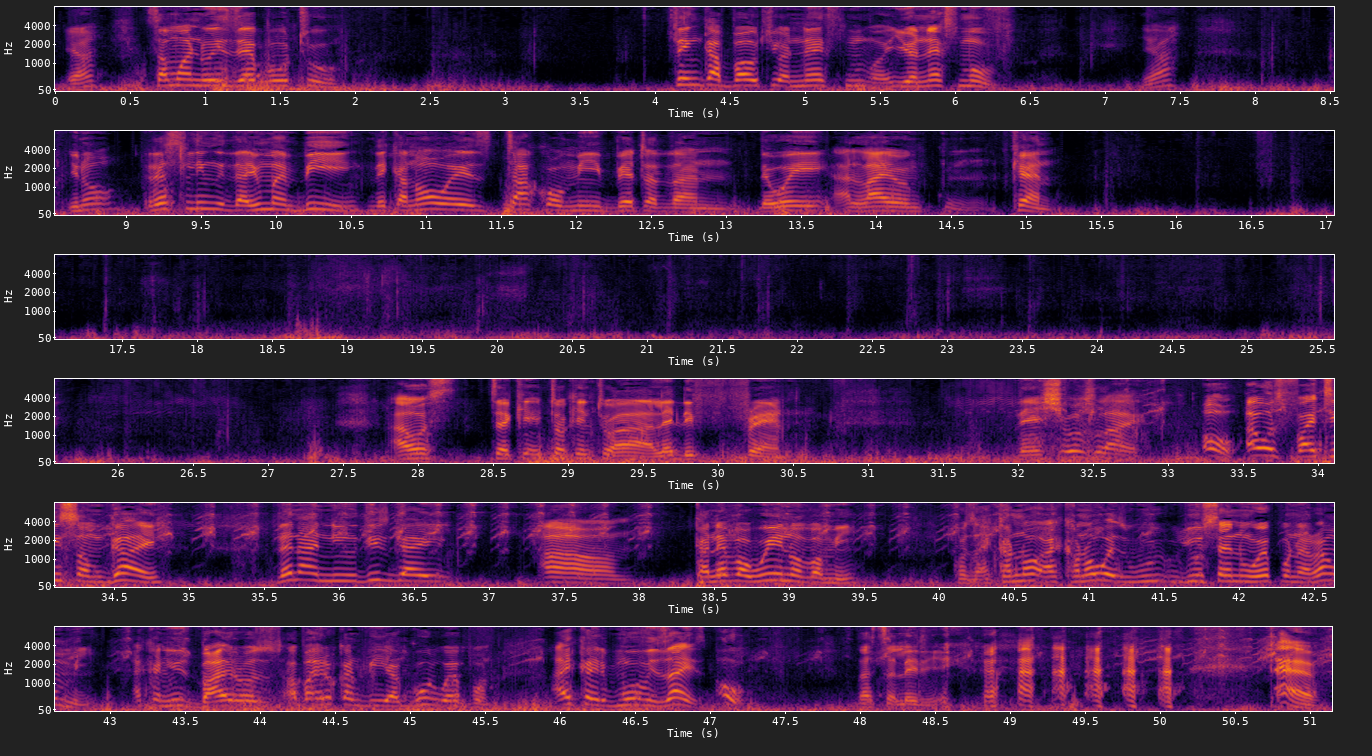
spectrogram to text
Yeah, someone who is able to think about your next your next move. Yeah. You know, wrestling with a human being, they can always tackle me better than the way a lion can. I was taking talking to a lady friend. Then she was like, "Oh, I was fighting some guy. Then I knew this guy um, can never win over me, cause I cannot. I can always use any weapon around me. I can use biros. A biro can be a good weapon. I can remove his eyes. Oh, that's a lady. yeah,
